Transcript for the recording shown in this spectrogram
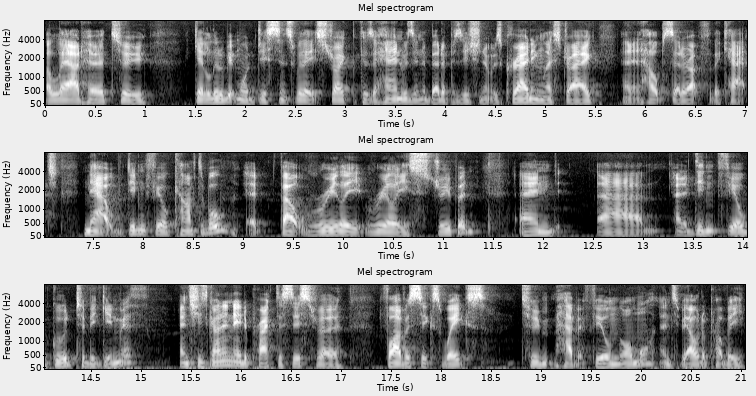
allowed her to get a little bit more distance with each stroke because her hand was in a better position. It was creating less drag and it helped set her up for the catch. Now, it didn't feel comfortable. It felt really, really stupid and um, and it didn't feel good to begin with. And she's going to need to practice this for five or six weeks to have it feel normal and to be able to probably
